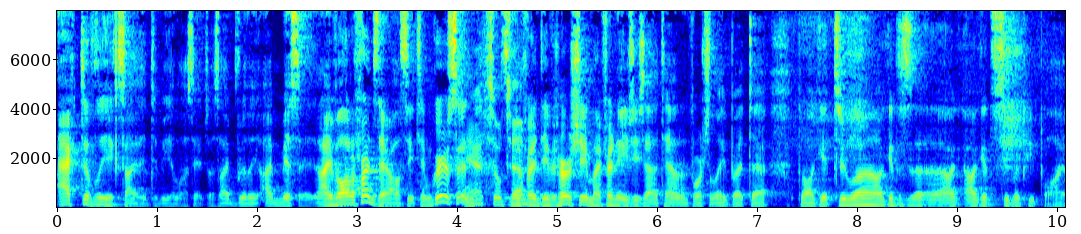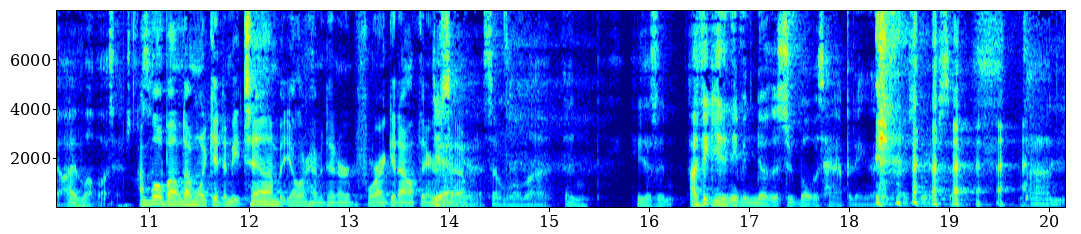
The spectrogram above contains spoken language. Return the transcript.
actively excited to be in Los Angeles. I really, I miss it. And I have a lot of friends there. I'll see Tim Grierson. Yeah, still see my Tim. friend David Hershey. My friend AJ's out of town, unfortunately, but uh, but I'll get to uh, I'll get to uh, I'll- I'll get to see my people. I, I love Los Angeles. I'm a little bummed I won't get to meet Tim, but y'all are having dinner before I get out there. Yeah, so. yeah. So we'll uh, and he doesn't. I think he didn't even know the Super Bowl was happening. That's first year, so. um,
